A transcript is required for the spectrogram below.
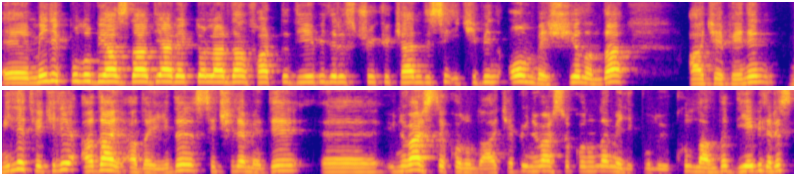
E, Melih Bulu biraz daha diğer rektörlerden farklı diyebiliriz. Çünkü kendisi 2015 yılında AKP'nin milletvekili aday adayıydı. Seçilemedi. Ee, üniversite kolunda AKP üniversite kolunda Melih Bulu'yu kullandı diyebiliriz.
